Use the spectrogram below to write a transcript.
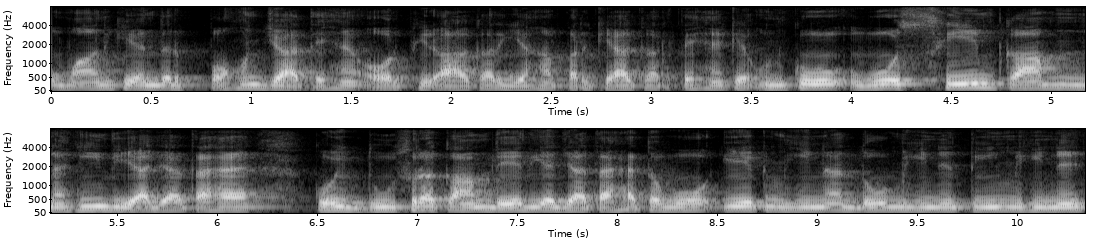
ओमान के अंदर पहुँच जाते हैं और फिर आकर यहाँ पर क्या करते हैं कि उनको वो सेम काम नहीं दिया जाता है, कोई दूसरा काम दे दिया जाता है तो वो एक महीना, दो महीने, तीन महीने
